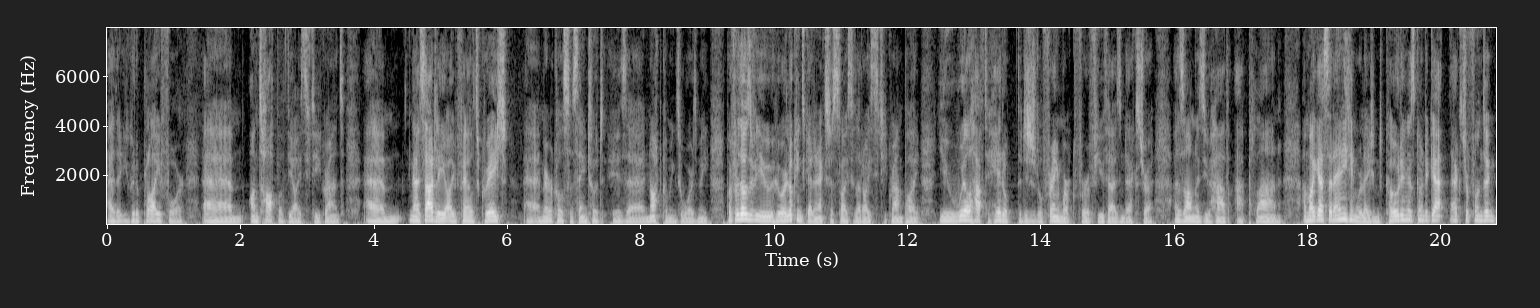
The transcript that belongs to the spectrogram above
uh, that you could apply for um, on top of the ICT grant. Um, now, sadly, I failed to create uh, a miracle, so sainthood is uh, not coming towards me. But for those of you who are looking to get an extra slice of that ICT Grand Pie, you will have to hit up the digital framework for a few thousand extra, as long as you have a plan. And my guess that anything relating to coding is going to get extra funding,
